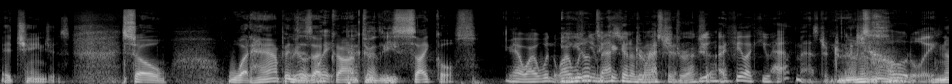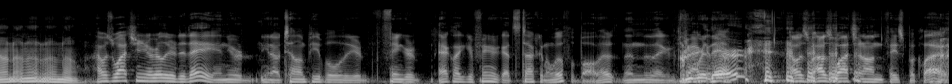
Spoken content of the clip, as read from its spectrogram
It changes. So what happens Really? is I've Wait, gone through these You- cycles. Yeah, why wouldn't why You wouldn't don't you think you're master gonna master direction? direction? You- I feel like you have mastered No, no, direction. no. Totally. No, no, no, no, no. I was watching you earlier today, and you're you know telling people that your finger act like your finger got stuck in a wiffle ball. That, and they're cracking there? up. I was I was watching on Facebook Live.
